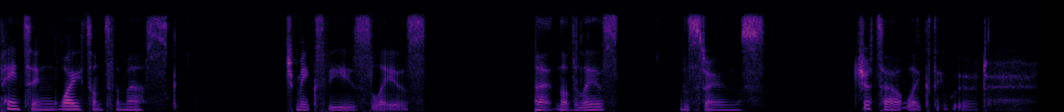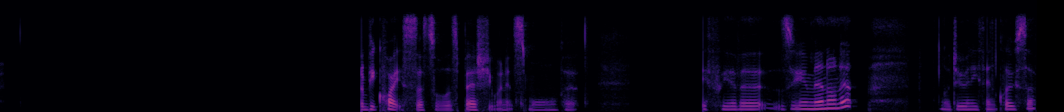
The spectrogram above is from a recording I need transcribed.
Painting white onto the mask, which makes these layers, uh, not the layers, the stones jut out like they would. It'd be quite subtle, especially when it's small, but if we ever zoom in on it or do anything close up,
